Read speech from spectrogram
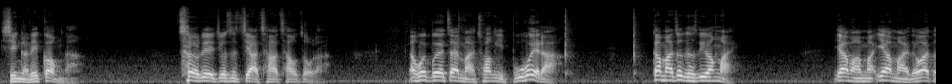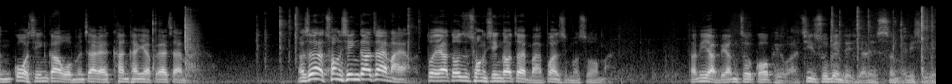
先跟你讲啦，策略就是价差操作啦。那会不会再买创意？不会啦。干嘛这个地方买？要买买要买的话，等过新高，我们再来看看要不要再买。我说要创新高再买啊？对呀，都是创新高再买，不管什么时候买。但你也不要做股票啊，技术面得下来算的，你是的。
